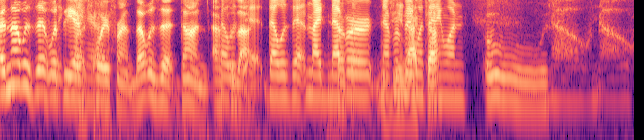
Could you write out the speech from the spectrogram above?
And that was it with the ex-boyfriend. That was it. Done. After That was it. That was it. And I'd never, never he an been with anyone. Ooh, No, no,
